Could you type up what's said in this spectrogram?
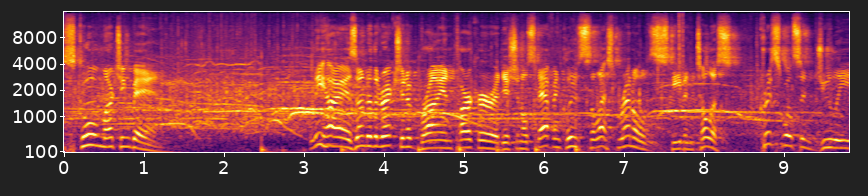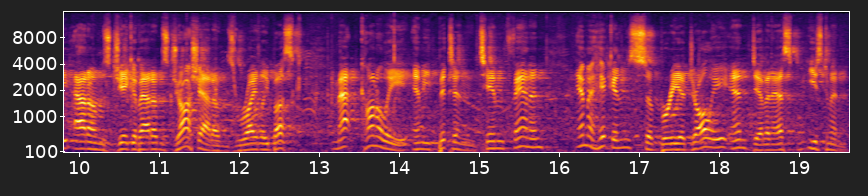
School Marching Band. Lehi is under the direction of Brian Parker. Additional staff includes Celeste Reynolds, Stephen Tullis, Chris Wilson, Julie Adams, Jacob Adams, Josh Adams, Riley Busk, Matt Connolly, Emmy Bitten, Tim Fannin, Emma Hickens, Sabria Jolly, and Devin S. Eastman.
